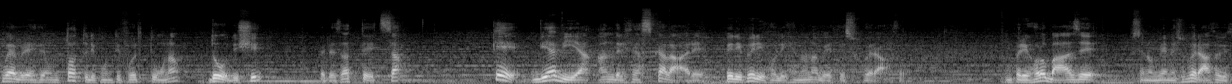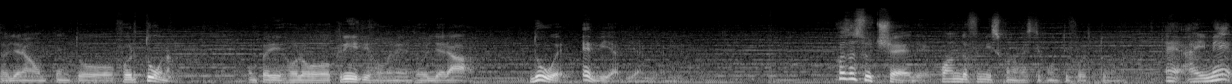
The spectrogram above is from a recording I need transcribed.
voi avrete un tot di punti fortuna, 12 per esattezza, che via via andrete a scalare per i pericoli che non avete superato. Un pericolo base, se non viene superato, vi toglierà un punto fortuna, un pericolo critico me ne toglierà due e via via via. Cosa succede quando finiscono questi punti fortuna? Eh, ahimè,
